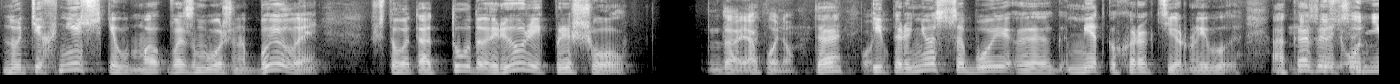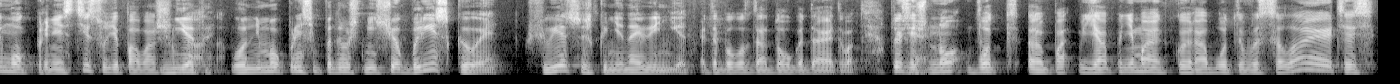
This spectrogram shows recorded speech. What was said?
Но технически возможно было, что вот оттуда Рюрик пришел да, я понял. Да, понял. и перенес с собой э, метку характерную. Оказывается, ну, то есть он не мог принести, судя по вашим Нет, данным. он не мог принести, потому что ничего близкого в Швеции и Скандинавии нет. Это было задолго до этого. То есть, да. но вот э, я понимаю, какой работы вы ссылаетесь.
